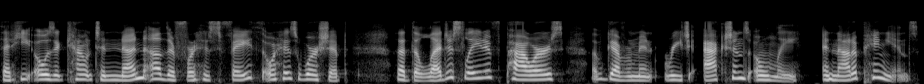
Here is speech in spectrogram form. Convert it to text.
that he owes account to none other for his faith or his worship, that the legislative powers of government reach actions only, and not opinions,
